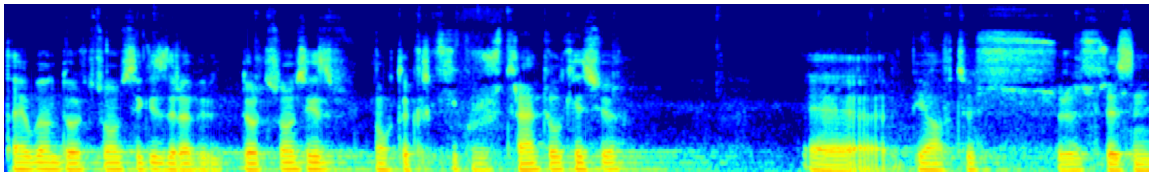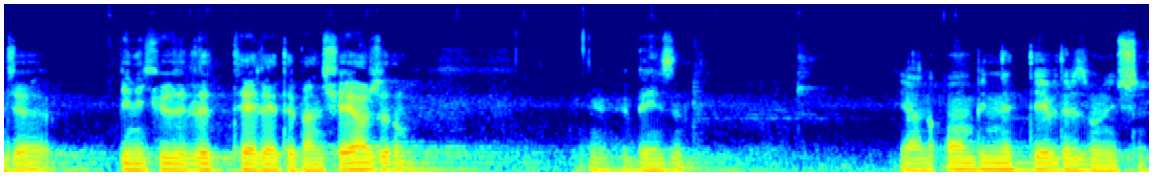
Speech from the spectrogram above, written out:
Tabii bunun 418 lira 418.42 kuruş trend yol kesiyor. Ee, bir hafta süre süresince 1250 TL'de ben şey harcadım. Ee, Benzin. Yani 10.000 net diyebiliriz bunun için.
